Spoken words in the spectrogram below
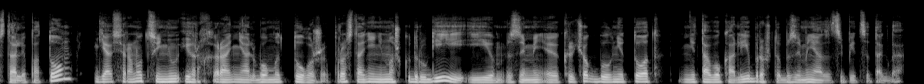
стали потом, я все равно ценю их ранние альбомы тоже. Просто они немножко другие, и за э, крючок был не тот, не того калибра, чтобы за меня зацепиться тогда.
